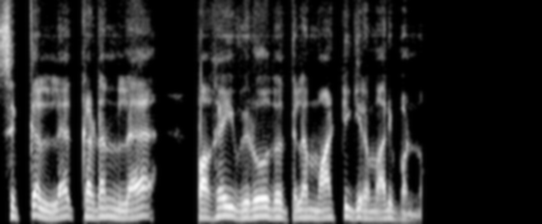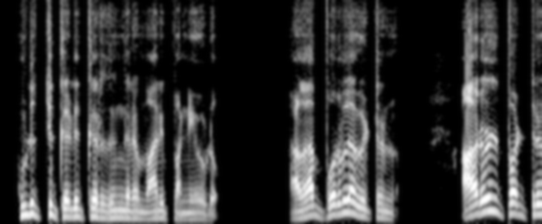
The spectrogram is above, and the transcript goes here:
சிக்கலில் கடனில் பகை விரோதத்தில் மாட்டிக்கிற மாதிரி பண்ணும். கொடுத்து கெடுக்கிறதுங்கிற மாதிரி பண்ணிவிடும். அதான் பொருளை விட்டுணும் அருள் பற்று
